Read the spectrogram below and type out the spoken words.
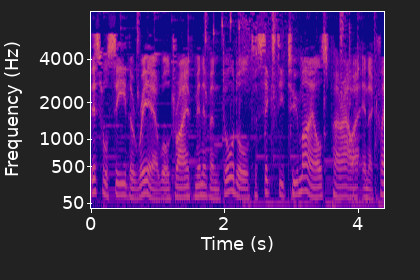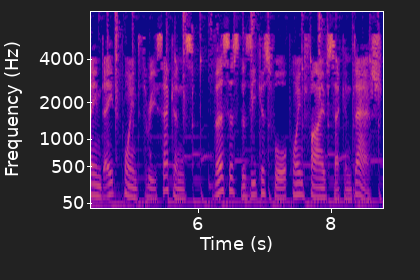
This will see the rear-wheel drive minivan dawdle to 62 miles per hour in a claimed 8.3 seconds, versus the Zeekr's 4.5 second dash.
